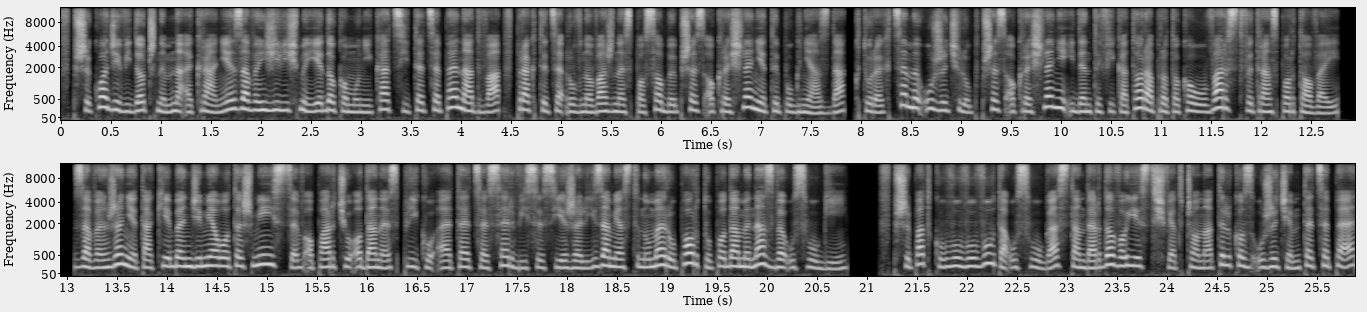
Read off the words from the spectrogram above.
W przykładzie widocznym na ekranie zawęziliśmy je do komunikacji TCP na dwa, w praktyce równoważne sposoby przez określenie typu gniazda, które chcemy użyć lub przez określenie identyfikatora protokołu warstwy transportowej. Zawężenie takie będzie miało też miejsce w oparciu o dane z pliku etc services jeżeli zamiast numeru portu podamy nazwę usługi. W przypadku www ta usługa standardowo jest świadczona tylko z użyciem TCP,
